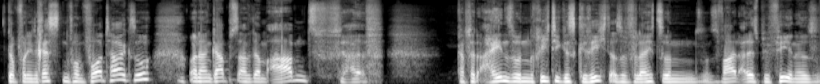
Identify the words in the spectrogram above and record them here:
Ich glaube, von den Resten vom Vortag so. Und dann gab es halt am Abend, ja, gab es halt ein so ein richtiges Gericht, also vielleicht so ein, es war halt alles Buffet, ne? Es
